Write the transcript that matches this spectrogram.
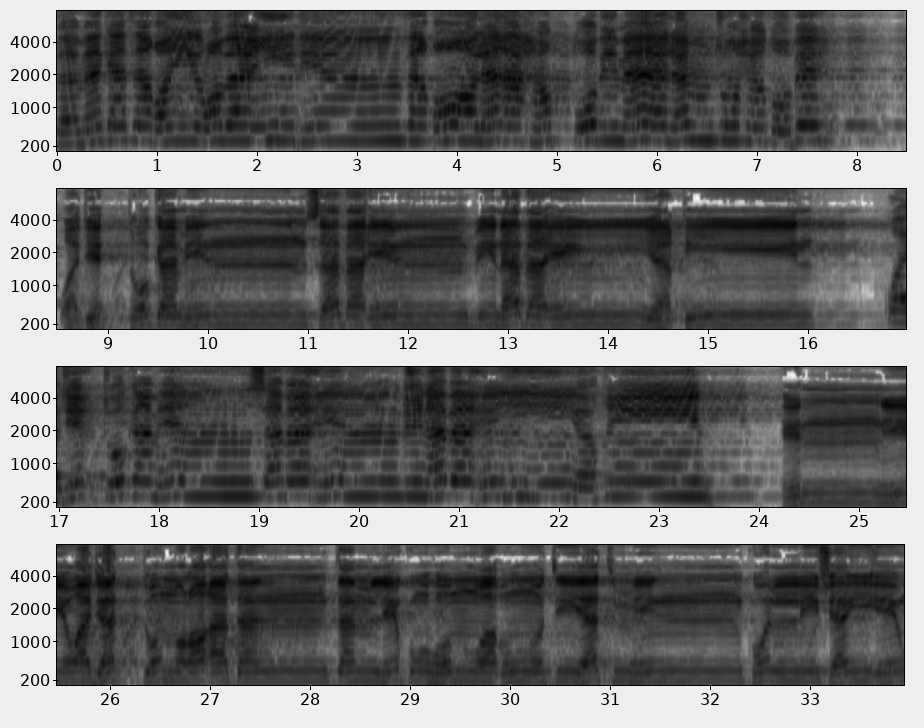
فمكث غير بعيد فقال أحط بما لم تحط به. وجئتك من سبأ بنبأ يقين. وجئتك من سبأ بنبأ يقين. إني وجدت امرأة تملكهم وأوتيت من كل شيء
